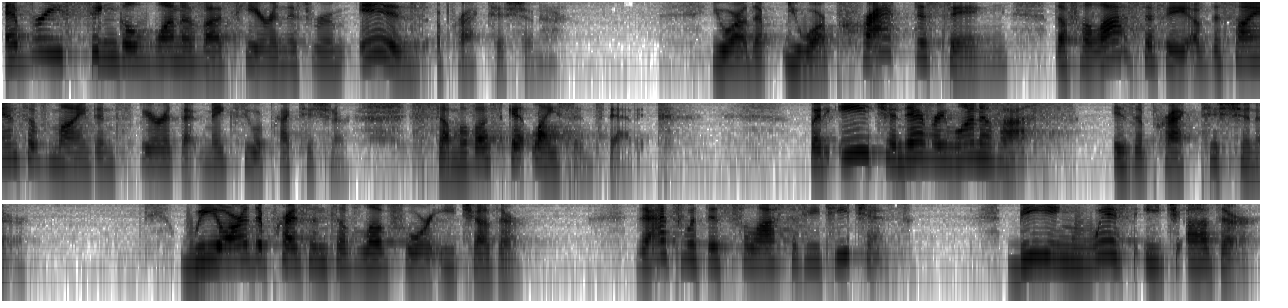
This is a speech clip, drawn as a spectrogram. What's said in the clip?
Every single one of us here in this room is a practitioner. You are, the, you are practicing the philosophy of the science of mind and spirit that makes you a practitioner. Some of us get licensed at it, but each and every one of us is a practitioner. We are the presence of love for each other. That's what this philosophy teaches being with each other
